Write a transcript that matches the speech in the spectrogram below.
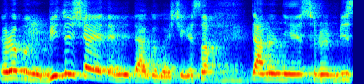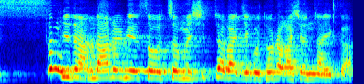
여러분 믿으셔야 됩니다. 그것이. 그래서 나는 예수를 믿습니다. 나를 위해서 어쩌면 십자가 지고 돌아가셨나이까.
